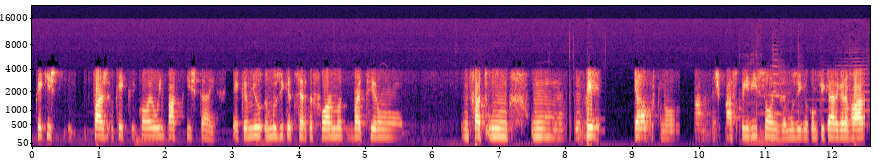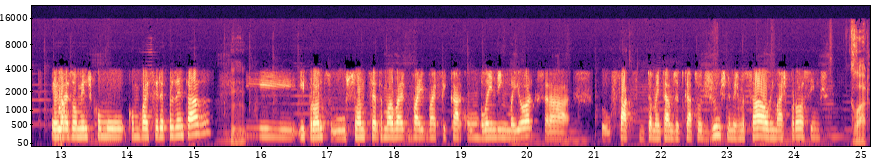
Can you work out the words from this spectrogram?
O que é que isto faz? O que é que, qual é o impacto que isto tem? É que a, a música, de certa forma, vai ter um, um fato, um, um, um porque não há espaço para edições. A música, como ficar gravada, é mais ou menos como, como vai ser apresentada Uhum. E, e, pronto, o som de certa forma vai, vai, vai ficar com um blending maior, que será o facto de também estarmos a tocar todos juntos na mesma sala e mais próximos. Claro.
